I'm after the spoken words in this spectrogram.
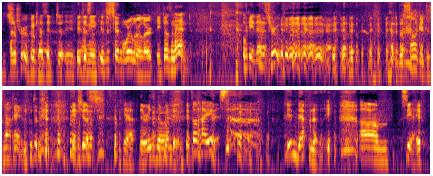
it's true because it, it, It just- I mean, it just kinda- spoiler alert, it doesn't end. Okay, that's true. the saga does not end. It's just. Yeah. There is no ending. It's on hiatus. Indefinitely. Um, so, yeah, if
